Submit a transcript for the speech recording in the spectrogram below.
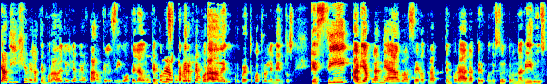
ya dije de la temporada, yo ya me hartaron, ¿qué les digo? De la temporada, a ver, temporada de Roberto Cuatro Elementos, que sí había planeado hacer otra temporada, pero con esto del coronavirus,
